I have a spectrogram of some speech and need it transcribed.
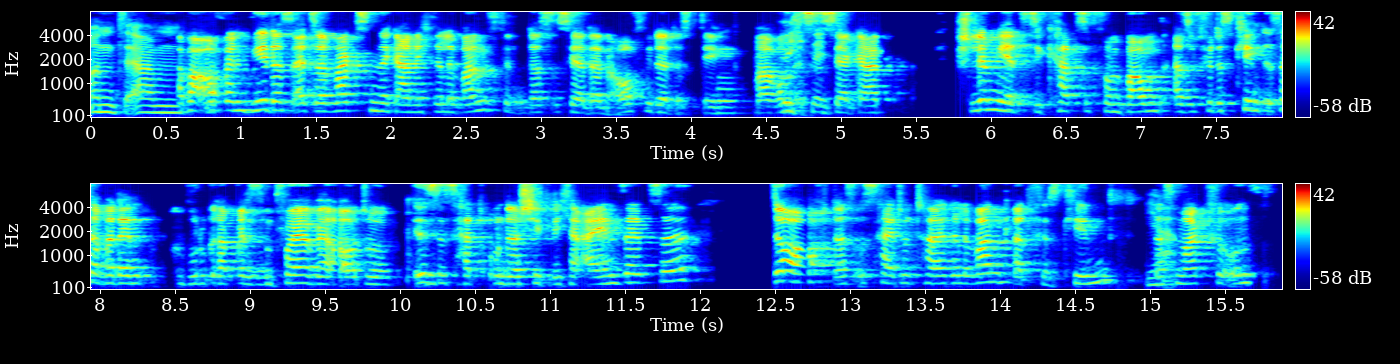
Und, ähm, Aber auch wenn wir das als Erwachsene gar nicht relevant finden, das ist ja dann auch wieder das Ding. Warum richtig. ist es ja gar nicht schlimm jetzt die Katze vom Baum? Also für das Kind ist aber dann, wo du gerade bei diesem Feuerwehrauto ist, es hat unterschiedliche Einsätze. Doch, das ist halt total relevant, gerade fürs Kind. Ja. Das mag für uns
